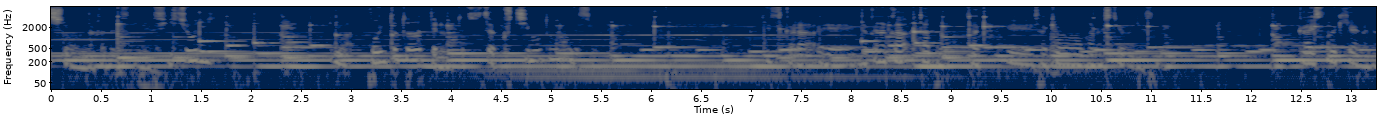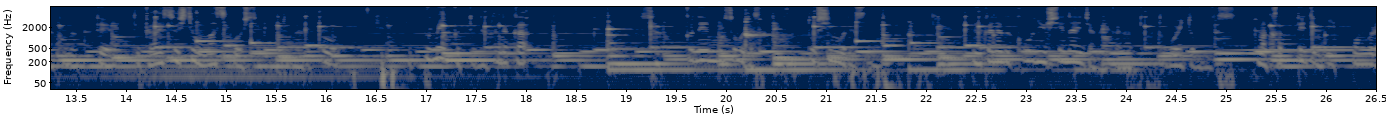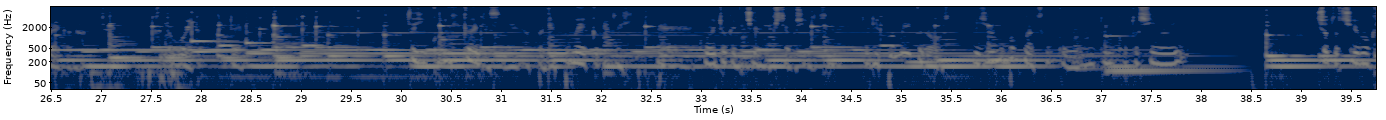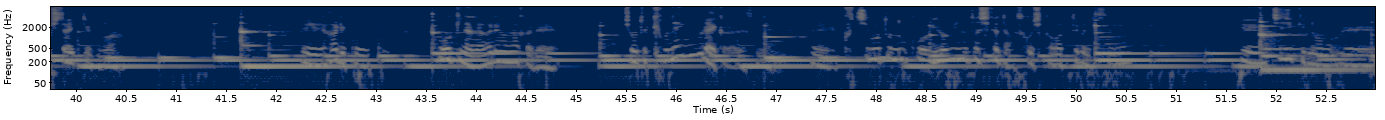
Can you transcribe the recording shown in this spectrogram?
ションの中でですね、非常に今ポイントとなってるのって実は口元なんですよね。に注目してほしいんですねでリップメイクの非常に僕がすごく本当に今年のちょっと注目したいっていうのはえやはりこう大きな流れの中でちょうど去年ぐらいからですね、えー、口元のこう色味の出し方が少し変わってるんですよね。えー、一時期の、え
